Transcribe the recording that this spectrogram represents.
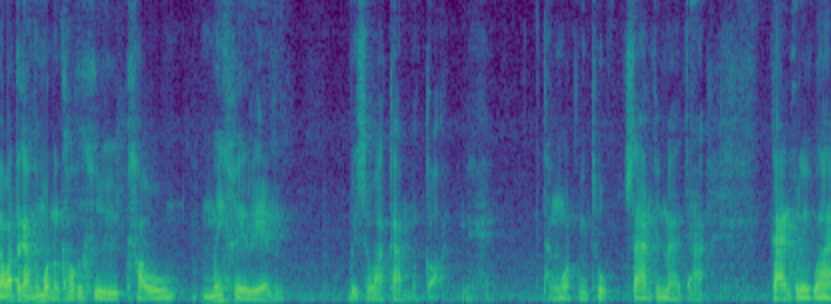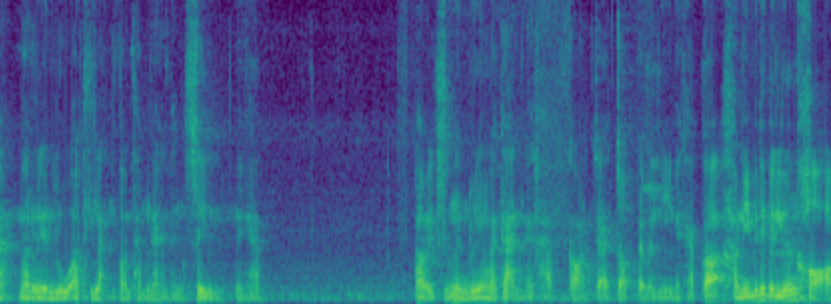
นวัตกรรมทั้งหมดของเขาก็คือเขาไม่เคยเรียนวิศวกรรมมาก่อนนะฮะทั้งหมดนี้ถูกสร้างขึ้นมาจากการเขาเรียกว่ามาเรียนรู้เอาทีหลังตอนทำงานทั้งสิ้นนะครับเอาอีกสักหนึ่งเรื่องละกันนะครับ ก่อนจะจบไปวันนี้นะครับ ก็คราวนี้ไม่ได้เป็นเรื่องของ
